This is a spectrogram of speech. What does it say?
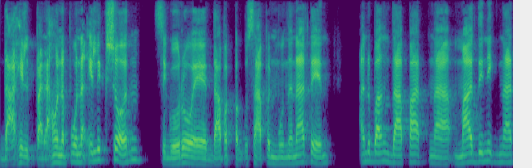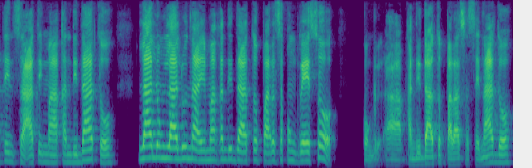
Dahil panahon na po ng eleksyon, siguro eh dapat pag-usapan muna natin ano bang dapat na madinig natin sa ating mga kandidato, lalong-lalo na yung mga kandidato para sa Kongreso, ah, kandidato para sa Senado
